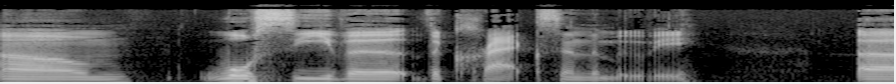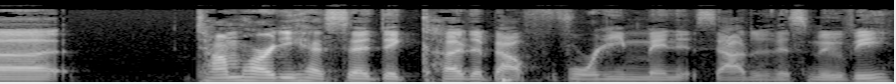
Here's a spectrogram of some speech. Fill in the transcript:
um will see the the cracks in the movie. Uh Tom Hardy has said they cut about 40 minutes out of this movie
